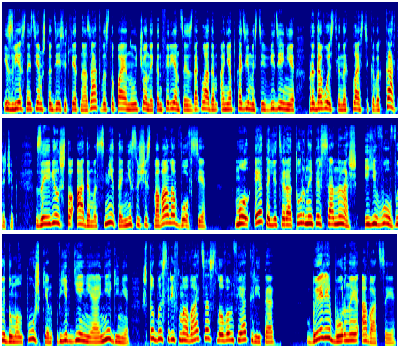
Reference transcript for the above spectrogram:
известный тем, что 10 лет назад, выступая на ученой конференции с докладом о необходимости введения продовольственных пластиковых карточек, заявил, что Адама Смита не существовало вовсе. Мол, это литературный персонаж, и его выдумал Пушкин в Евгении Онегине, чтобы срифмовать со словом Феокрита. Были бурные овации.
